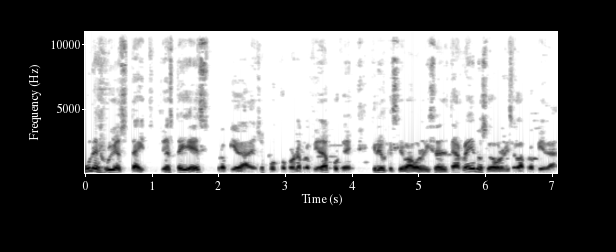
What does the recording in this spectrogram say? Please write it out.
Una es real estate. Real estate es propiedades. Yo puedo comprar una propiedad porque creo que se va a valorizar el terreno, se va a valorizar la propiedad.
